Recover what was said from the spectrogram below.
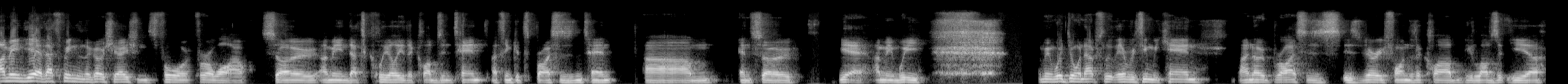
I mean, yeah, that's been the negotiations for for a while. So, I mean, that's clearly the club's intent. I think it's Bryce's intent. Um, and so, yeah, I mean, we, I mean, we're doing absolutely everything we can. I know Bryce is is very fond of the club. He loves it here.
